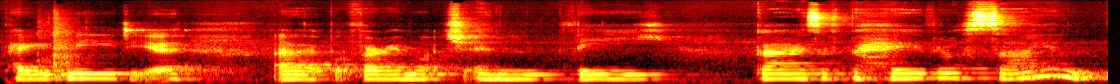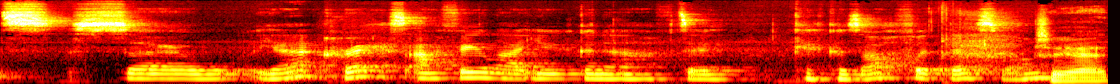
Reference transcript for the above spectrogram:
paid media, uh, but very much in the guise of behavioural science. So, yeah, Chris, I feel like you're going to have to kick us off with this one. So yeah,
